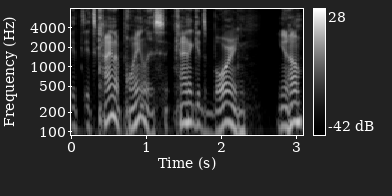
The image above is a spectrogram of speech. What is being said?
it, it's kind of pointless. It kind of gets boring, you know?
